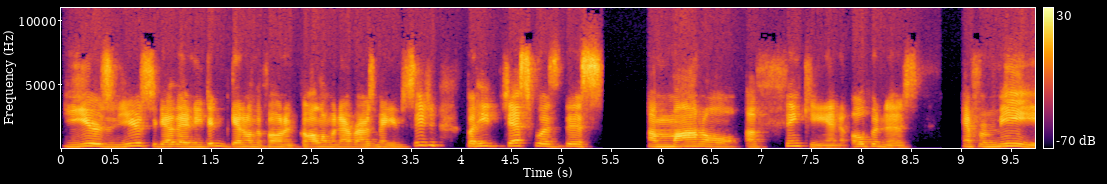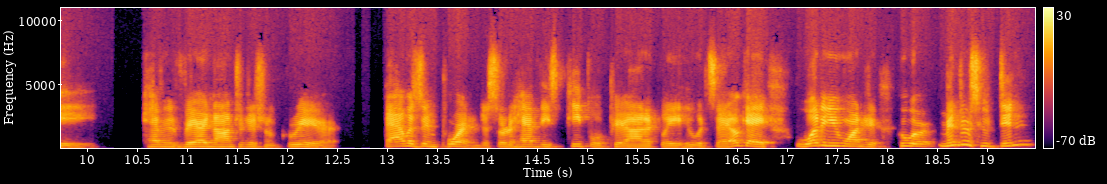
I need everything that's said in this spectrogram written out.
years and years together and he didn't get on the phone and call him whenever I was making a decision, but he just was this a model of thinking and openness. And for me, having a very non-traditional career, that was important to sort of have these people periodically who would say, okay, what do you want to do? Who were mentors who didn't,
